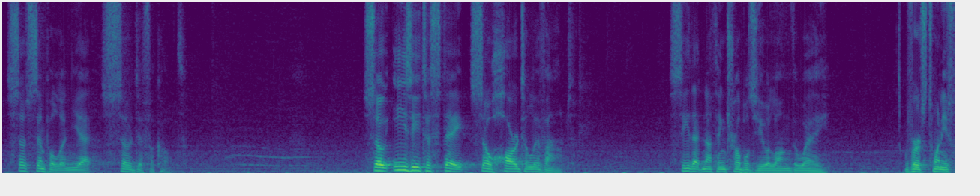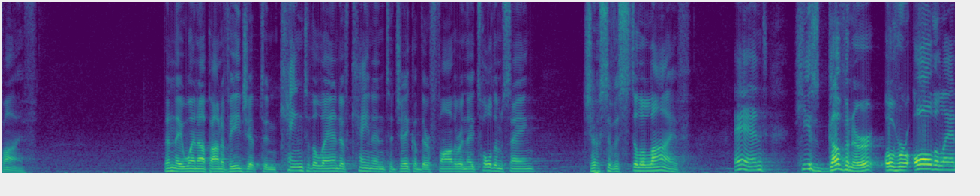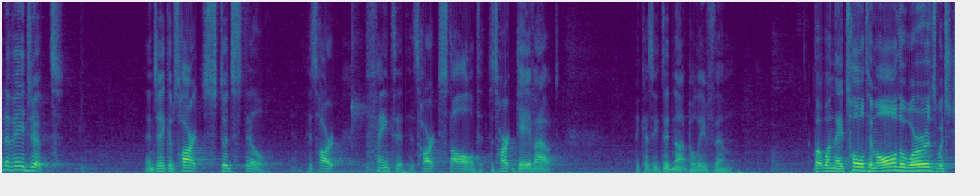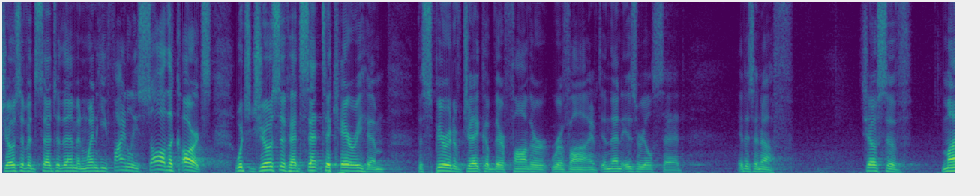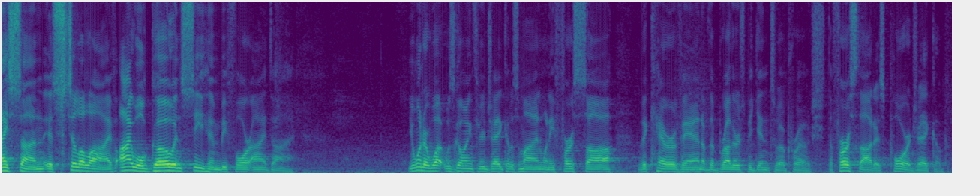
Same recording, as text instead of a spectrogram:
So simple and yet so difficult. So easy to state, so hard to live out. See that nothing troubles you along the way. Verse 25. Then they went up out of Egypt and came to the land of Canaan to Jacob their father, and they told him, saying, Joseph is still alive, and he is governor over all the land of Egypt. And Jacob's heart stood still. His heart fainted. His heart stalled. His heart gave out because he did not believe them. But when they told him all the words which Joseph had said to them, and when he finally saw the carts which Joseph had sent to carry him, the spirit of Jacob, their father, revived. And then Israel said, It is enough. Joseph, my son, is still alive. I will go and see him before I die. You wonder what was going through Jacob's mind when he first saw the caravan of the brothers begin to approach. The first thought is, Poor Jacob.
